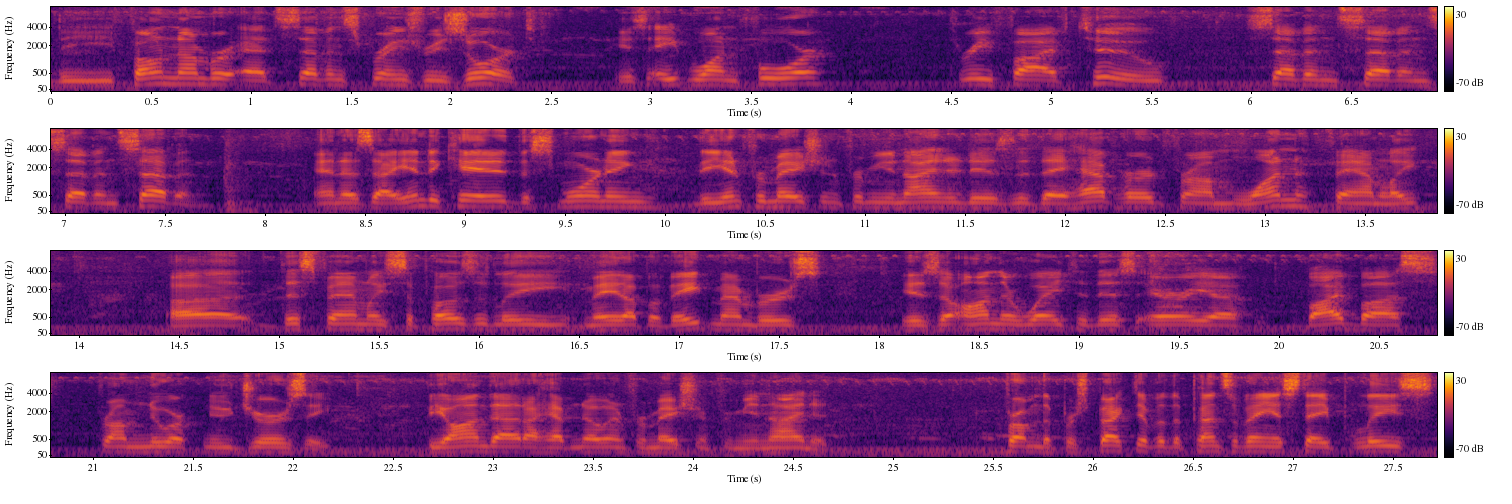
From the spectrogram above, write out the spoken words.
the phone number at Seven Springs Resort is 814 352 7777. And as I indicated this morning, the information from United is that they have heard from one family uh, this family, supposedly made up of eight members, is on their way to this area by bus from Newark, New Jersey. Beyond that, I have no information from United. From the perspective of the Pennsylvania State Police,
